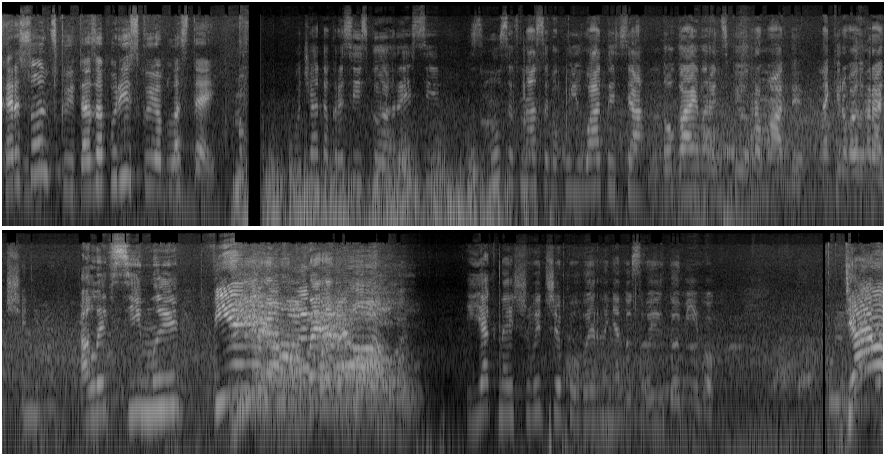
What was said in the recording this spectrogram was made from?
Херсонської та Запорізької областей. Початок російської агресії змусив нас евакуюватися до Гайворонської громади на Кіровоградщині. Але всі ми Віримо в перемогу! і якнайшвидше повернення до своїх домівок. Дякуємо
